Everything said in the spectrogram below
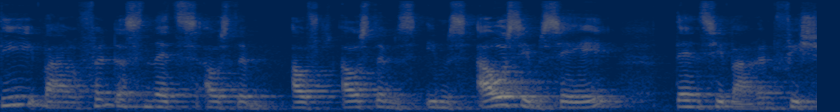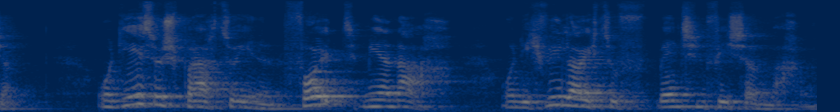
die warfen das Netz aus dem, auf, aus, dem, im, aus im See, denn sie waren Fischer. Und Jesus sprach zu ihnen, folgt mir nach, und ich will euch zu Menschenfischern machen.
